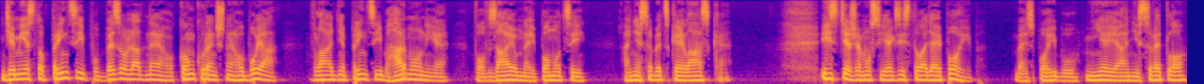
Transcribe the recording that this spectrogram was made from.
kde miesto princípu bezohľadného konkurenčného boja vládne princíp harmónie vo vzájomnej pomoci a nesebeckej láske. Isté, že musí existovať aj pohyb. Bez pohybu nie je ani svetlo,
